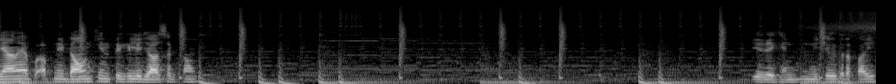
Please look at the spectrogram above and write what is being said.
यहाँ मैं अपनी डाउन की एंट्री के लिए जा सकता हूँ? ये देखें, नीचे की तरफ़ आई।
